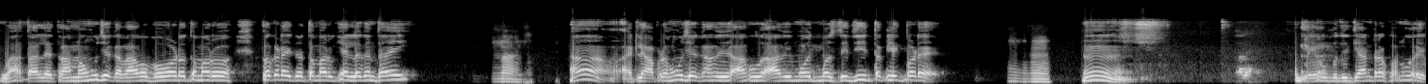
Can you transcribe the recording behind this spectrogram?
વાત હાલે તો આમાં શું છે કે આવો ભવાડો તમારો પકડાય તો તમારું ક્યાંય લગ્ન થાય? ના ના. હા એટલે આપણે શું છે કે આવી આવું આવી મોજ મસ્તીથી તકલીફ પડે. હમ. એટલે એવું બધું ધ્યાન રાખવાનું હોય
